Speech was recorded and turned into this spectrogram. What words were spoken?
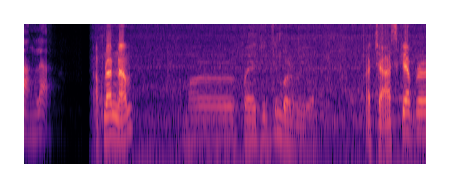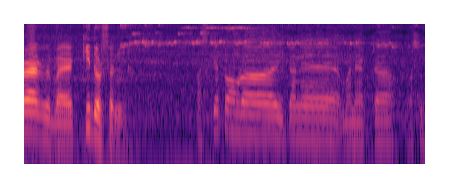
বাংলা। আপনার নাম? আমার ফয়েজুদ্দিন বড়ভইয়া আচ্ছা আজকে আপনারা কি দর্শন আজকে তো আমরা এখানে মানে একটা অসুখ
